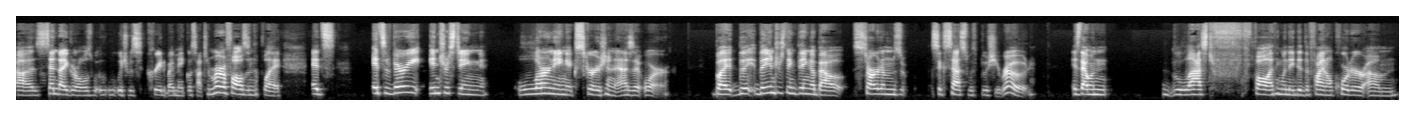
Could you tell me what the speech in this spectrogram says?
uh, Sendai Girls, w- which was created by Meiko Satomura, falls into play. It's it's a very interesting learning excursion, as it were. But the the interesting thing about Stardom's success with Bushiroad is that when the last fall, I think when they did the final quarter um,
